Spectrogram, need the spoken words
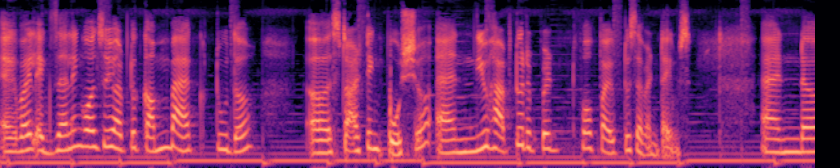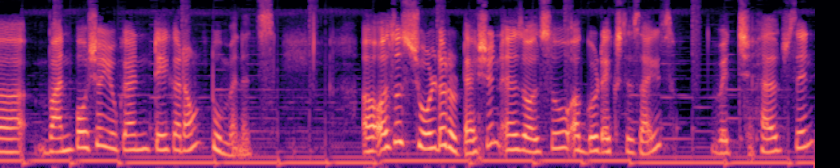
uh, while exhaling also you have to come back to the uh, starting posture and you have to repeat for 5 to 7 times. And uh, one posture you can take around 2 minutes. Uh, also shoulder rotation is also a good exercise which helps in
